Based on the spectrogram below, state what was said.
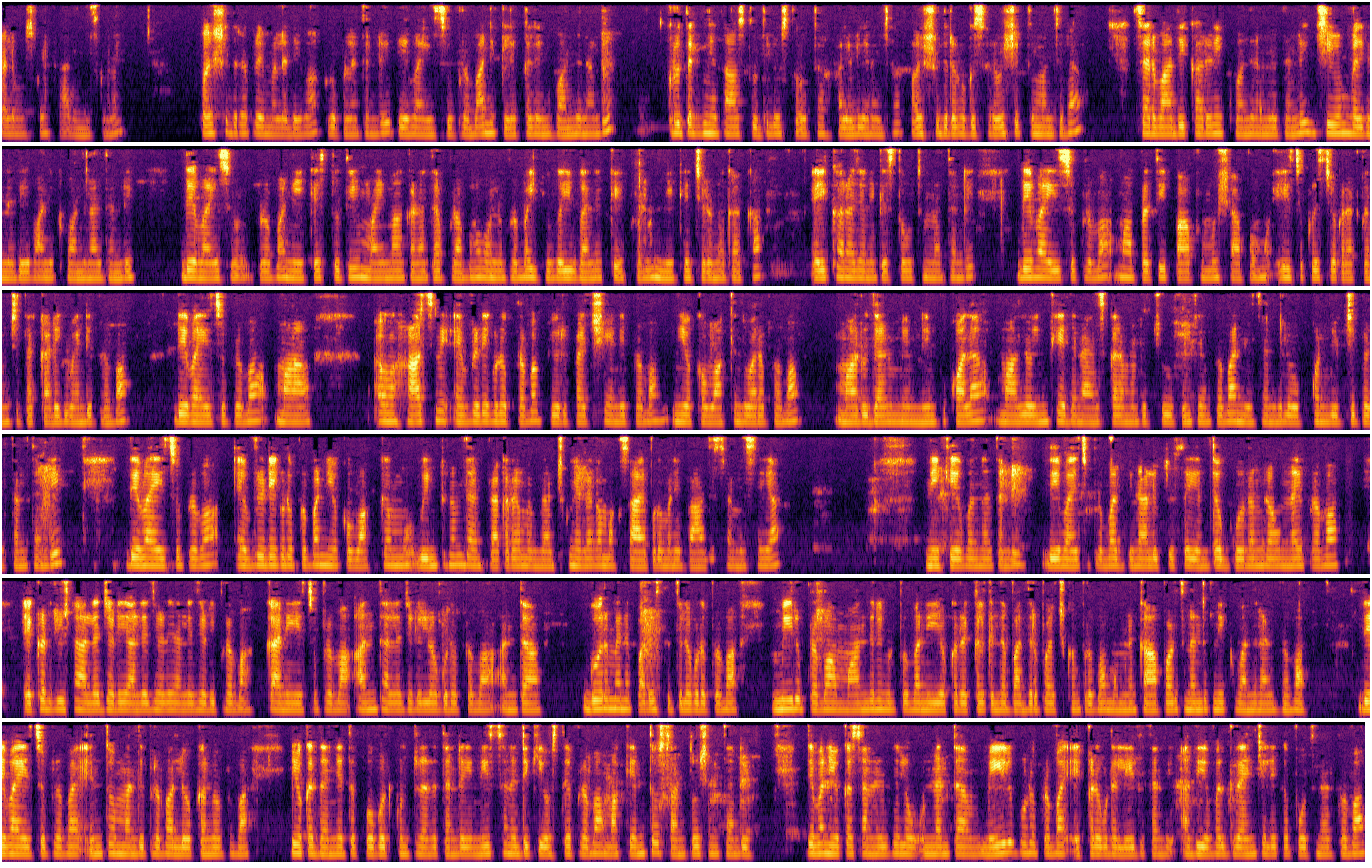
కళ్ళు మూసుకొని ప్రార్థన చేసుకున్నాం పరిశుద్ర ప్రేమల దేవ కృపల తండ్రి దేవ యేసు ప్రభానికి లెక్కలేని వందనాలు. కృతజ్ఞత స్థుతులు స్తోత కలలియ రజ. పరిశుద్ర ఒక సర్వశక్తి మంచుడ సర్వాధికారినికి వందనంలో తండ్రి. జీవం కలిగిన దేవానికి వందనాలు తండ్రి. దేవాయసు ప్రభ నీకే స్థుతి మహిమ ఘనత ప్రభావం ప్రభ యుగ యుగాలకే ప్రభ నీకే చిరును కాక ఏకరాజానికి స్తోతున్న తండ్రి. దేవాయేసు ప్రభ మా ప్రతి పాపము శాపము ఏసుక్రీస్తు యొక్క రక్తం చేత కడిగి వెండి ప్రభ. దేవాయచు ప్రభ మా హార్ట్స్ని ఎవ్రీడే కూడా ప్రభ ప్యూరిఫై చేయండి ప్రభ మీ యొక్క వాక్యం ద్వారా ప్రభ మా హృదయాన్ని మేము నింపుకోవాలా మాలో ఇంకా ఏదైనా ఆస్కారం ఉంటే చూపించాం ప్రభా నీ సన్నిధిలో ఒప్పుకొని విడిచిపెడతాం తండ్రి. దేవాయసు ప్రభ ఎవ్రీడే కూడా ప్రభా నీ యొక్క వాక్యము వింటున్నాం దాని ప్రకారం మేము నడుచుకునేలాగా మాకు సహాయపడమని ప్రార్థిస్తాం మిస్సయ్య నీకే వదనాలు తండ్రి దేవాయచు ప్రభా దినాలు చూస్తే ఎంతో ఘోరంగా ఉన్నాయి ప్రభా. ఎక్కడ చూసినా అల్లజడి అల్లజడి అల్లజడి ప్రభా. కానీ యేసు ప్రభా అంత అల్లజడిలో కూడా ప్రభా అంత ఘోరమైన పరిస్థితుల్లో కూడా ప్రభా మీరు ప్రభా మా అందరినీ కూడా ప్రభా నీ యొక్క రెక్కల కింద భద్రపరచుకుని ప్రభా మమ్మల్ని కాపాడుతున్నందుకు నీకు వందనాలు ప్రభా. దేవాయచు ప్రభ ఎంతో మంది ప్రభా లోకంలో ప్రభా ఈ యొక్క ధన్యత పోగొట్టుకుంటున్నారు తండ్రి. నీ సన్నిధికి వస్తే ప్రభా మాకెంతో సంతోషం తండ్రి. దేవని యొక్క సన్నిధిలో ఉన్నంత మేలు కూడా ప్రభా ఎక్కడ కూడా లేదు తండ్రి. అది ఎవరు గ్రహించలేకపోతున్నారు ప్రభా.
